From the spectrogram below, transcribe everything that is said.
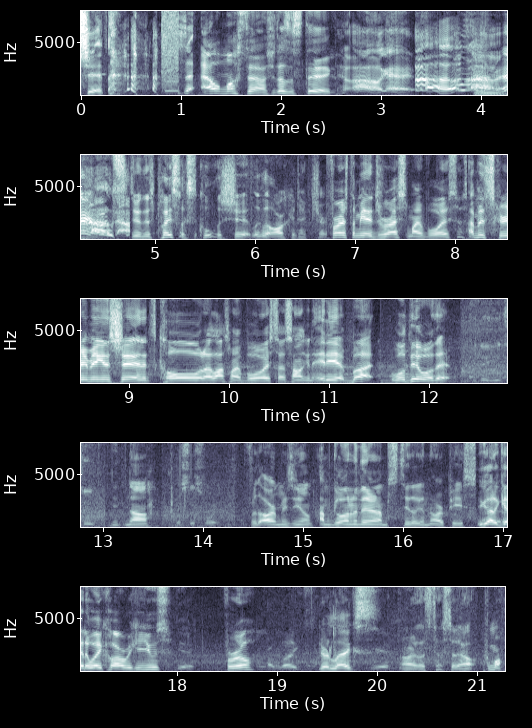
Shit. it's an L mustache. It doesn't stick. Oh, okay. Oh, oh, oh, dude, this place looks cool as shit. Look at the architecture. First, let me address my voice. I've been screaming and shit, and it's cold. I lost my voice. So I sound like an idiot, but we'll deal with it. Do YouTube? No, What's this for? for the art museum. I'm going in there and I'm stealing an art piece. You got a getaway car we can use? Yeah. For real? I like. Your legs? Yeah. All right, let's test it out. Come on,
